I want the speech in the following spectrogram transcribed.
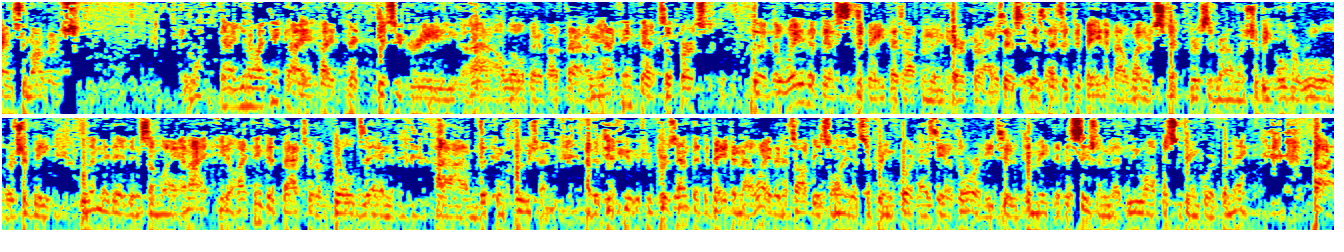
and some others. Yeah, you know, I think I, I, I disagree uh, a little bit about that. I mean, I think that, so first, the, the way that this debate has often been characterized is, is as a debate about whether Smith versus Maryland should be overruled or should be limited in some way. And I, you know, I think that that sort of builds in um, the conclusion. that if you, if you present the debate in that way, then it's obvious only the Supreme Court has the authority to, to make the decision that we want the Supreme Court to make. But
